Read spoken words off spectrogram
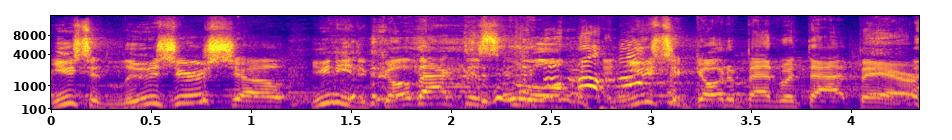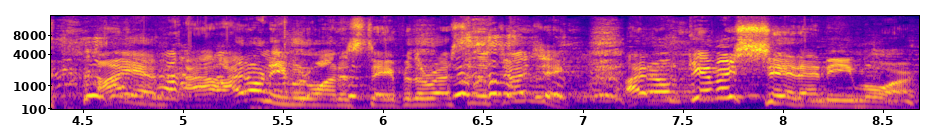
You should lose your show. You need to go back to school, and you should go to bed with that bear. I am. I don't even want to stay for the rest of the judging. I don't give a shit anymore.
